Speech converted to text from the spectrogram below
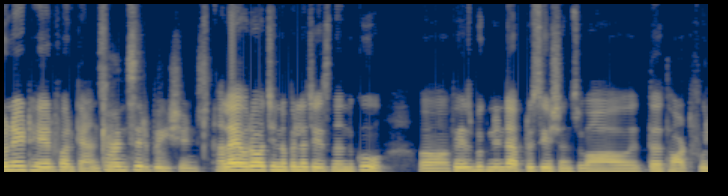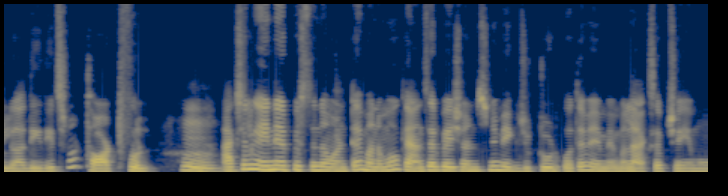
donate hair for cancer cancer patients అలా ఎవరో చిన్నపిల్ల చేసినందుకు ఫేస్బుక్ నుండి అప్రిసియేషన్స్ వా ఎంత థాట్ఫుల్ అది ఇది. ఇట్స్ నాట్ థాట్ఫుల్ యాక్చువల్గా ఏం నేర్పిస్తున్నాం అంటే మనము క్యాన్సర్ పేషెంట్స్ని మీకు జుట్టు ఊడిపోతే మేము మిమ్మల్ని యాక్సెప్ట్ చేయము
